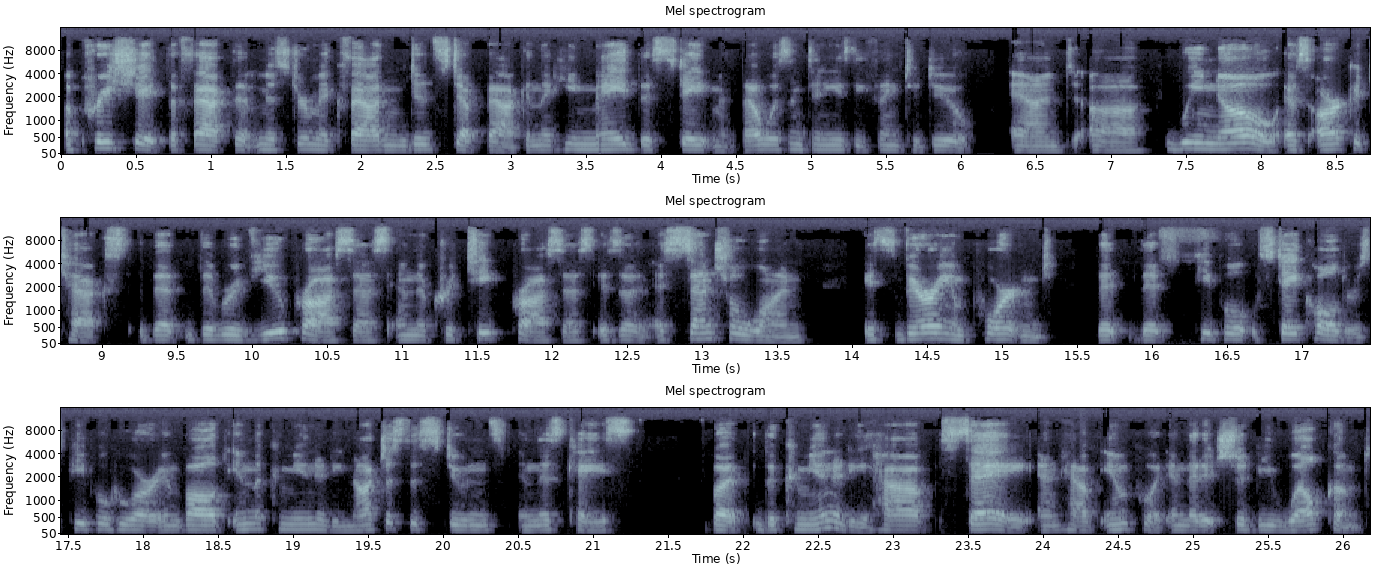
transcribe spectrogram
appreciate the fact that mr mcfadden did step back and that he made this statement. That wasn't an easy thing to do. And uh, we know as architects that the review process and the critique process is an essential one. It's very important that, that people, stakeholders, people who are involved in the community, not just the students in this case, but the community have say and have input and that it should be welcomed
